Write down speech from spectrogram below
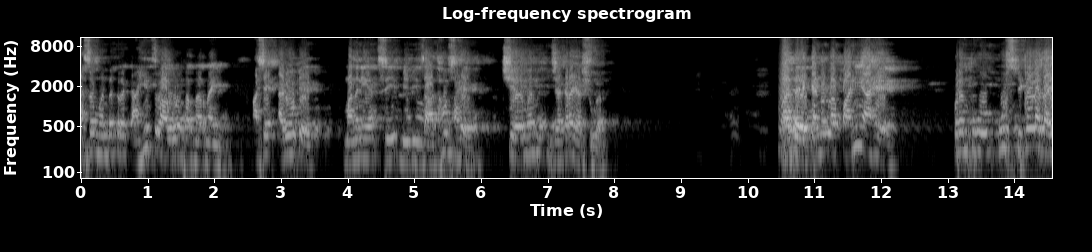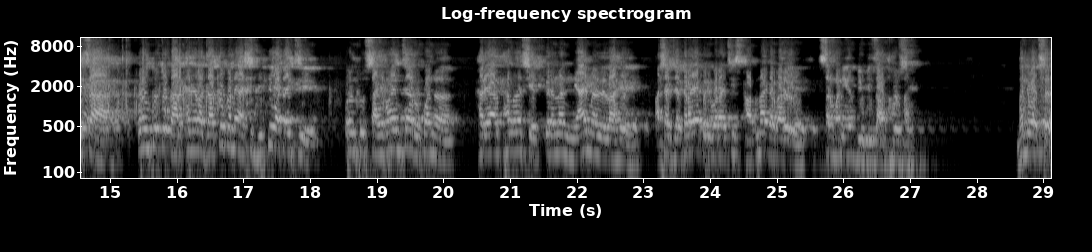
असं म्हणलं तर काहीच वावरून करणार नाही. असे ऍडव्होकेट माननीय श्री बी बी जाधव साहेब चेअरमन जकरा या शुगर. कॅनोलला पाणी आहे परंतु ऊस पिकवला जायचा परंतु तो कारखान्याला जातो का नाही अशी भीती वाटायची. परंतु साहेबांच्या रूपानं खऱ्या अर्थानं शेतकऱ्यांना न्याय मिळालेला आहे अशा जकराया परिवाराची स्थापना करणारे सन्माननीय बीबी जाधव साहेब. धन्यवाद सर.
